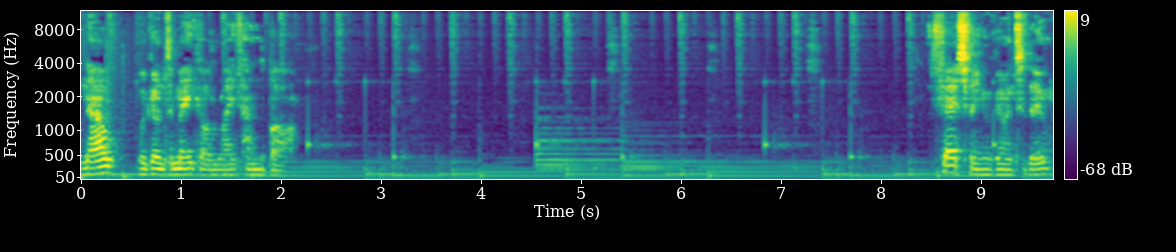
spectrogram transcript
Now we're going to make our right hand bar. The first thing we're going to do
